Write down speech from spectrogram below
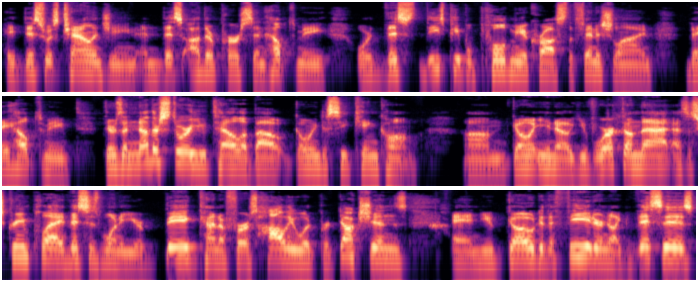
Hey, this was challenging and this other person helped me or this, these people pulled me across the finish line. They helped me. There's another story you tell about going to see King Kong. Um, going, you know, you've worked on that as a screenplay. This is one of your big kind of first Hollywood productions and you go to the theater and like, this is,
